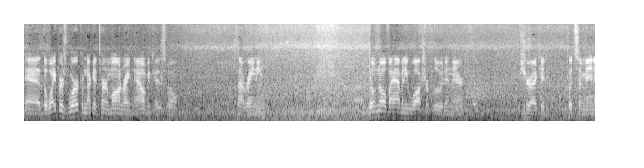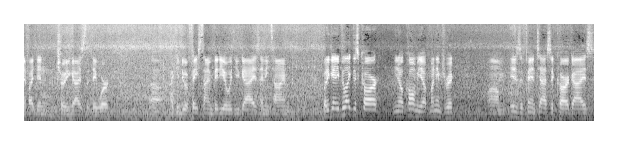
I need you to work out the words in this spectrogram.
Uh, the wipers work. I'm not going to turn them on right now because, well, it's not raining. Don't know if I have any washer fluid in there. I'm sure I could put some in if I didn't show you guys that they work. Uh, I can do a FaceTime video with you guys anytime. But again, if you like this car, you know, call me up. My name's Rick. Um, it is a fantastic car, guys.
